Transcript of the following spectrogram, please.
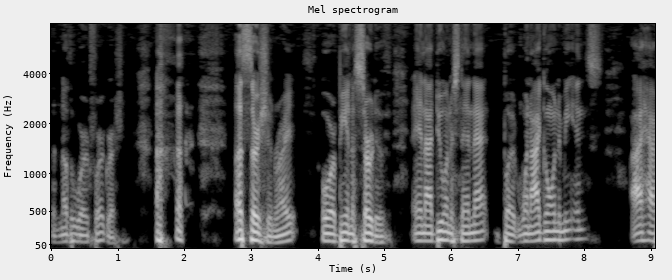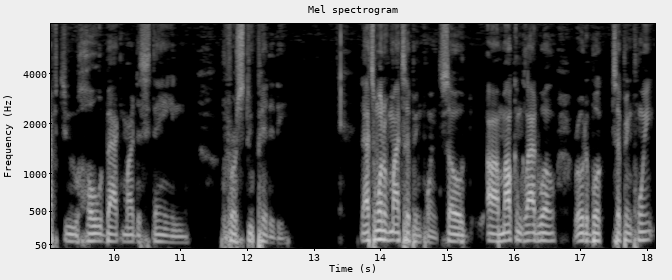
another word for aggression, assertion, right? Or being assertive. And I do understand that, but when I go into meetings, I have to hold back my disdain for stupidity. That's one of my tipping points. So, uh, Malcolm Gladwell wrote a book, Tipping Point,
